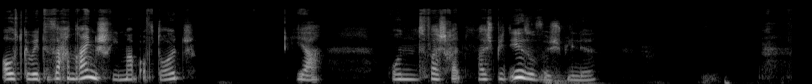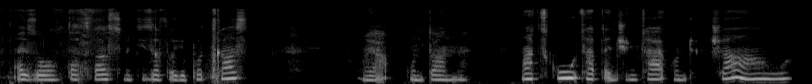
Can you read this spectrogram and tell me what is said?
ausgewählte Sachen reingeschrieben habe auf Deutsch. Ja. Und was, was spielt ihr so für Spiele? Also, das war's mit dieser Folge Podcast. Ja, und dann macht's gut, habt einen schönen Tag und ciao.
